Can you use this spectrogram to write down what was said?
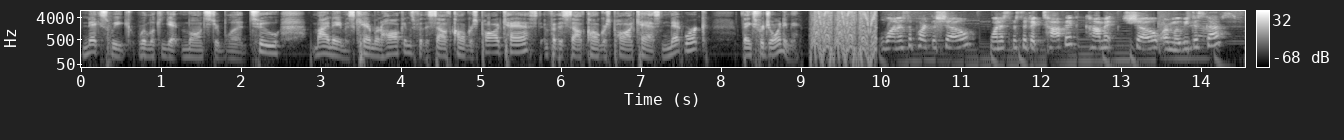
Next week, we're looking at Monster Blood 2. My name is Cameron Hawkins for the South Congress Podcast and for the South Congress Podcast Network. Thanks for joining me. Want to support the show? Want a specific topic, comic, show, or movie discussed?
